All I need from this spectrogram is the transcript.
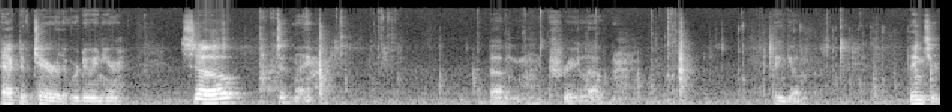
act of terror that we're doing here. So, took my bobbin cradle out. Bingo. Things are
